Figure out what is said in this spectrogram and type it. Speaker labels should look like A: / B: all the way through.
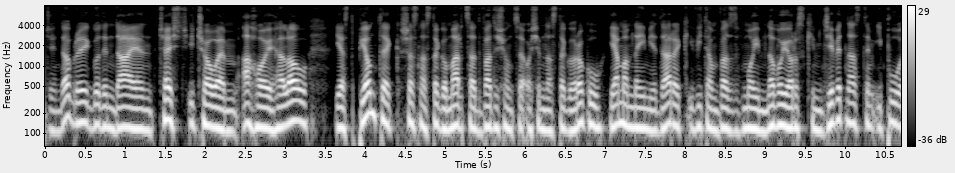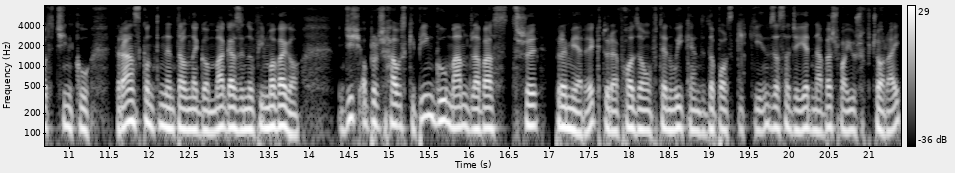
A: Dzień dobry, guten Dayen, cześć i czołem, ahoj, hello. Jest piątek, 16 marca 2018 roku. Ja mam na imię Darek i witam Was w moim nowojorskim 19 i pół odcinku transkontynentalnego magazynu filmowego. Dziś oprócz housekeepingu mam dla Was trzy premiery, które wchodzą w ten weekend do polskich kin. W zasadzie jedna weszła już wczoraj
